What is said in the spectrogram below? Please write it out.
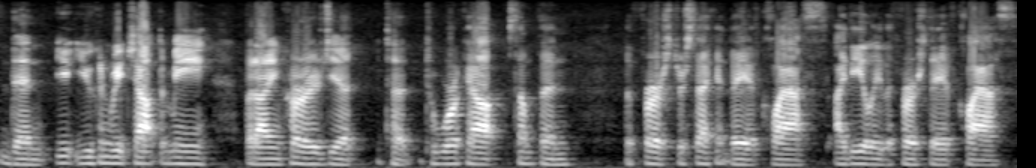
then you, you can reach out to me. But I encourage you to, to work out something the first or second day of class, ideally the first day of class,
